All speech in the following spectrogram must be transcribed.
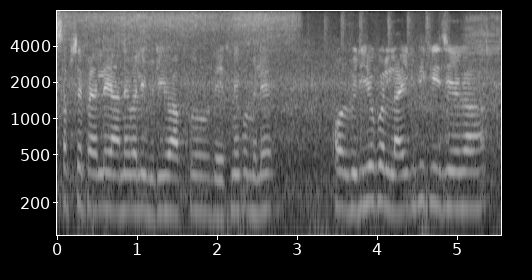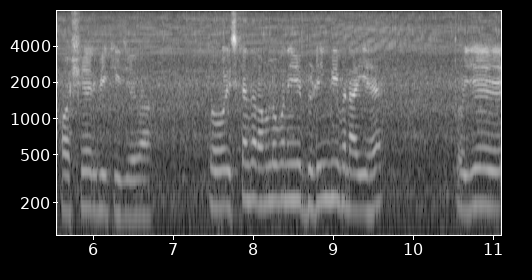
سب سے پہلے آنے والی ویڈیو آپ کو دیکھنے کو ملے اور ویڈیو کو لائک بھی کیجیے گا اور شیئر بھی کیجیے گا۔ تو اس کے اندر ہم لوگوں نے یہ بڈنگ بھی بنائی ہے۔ تو یہ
